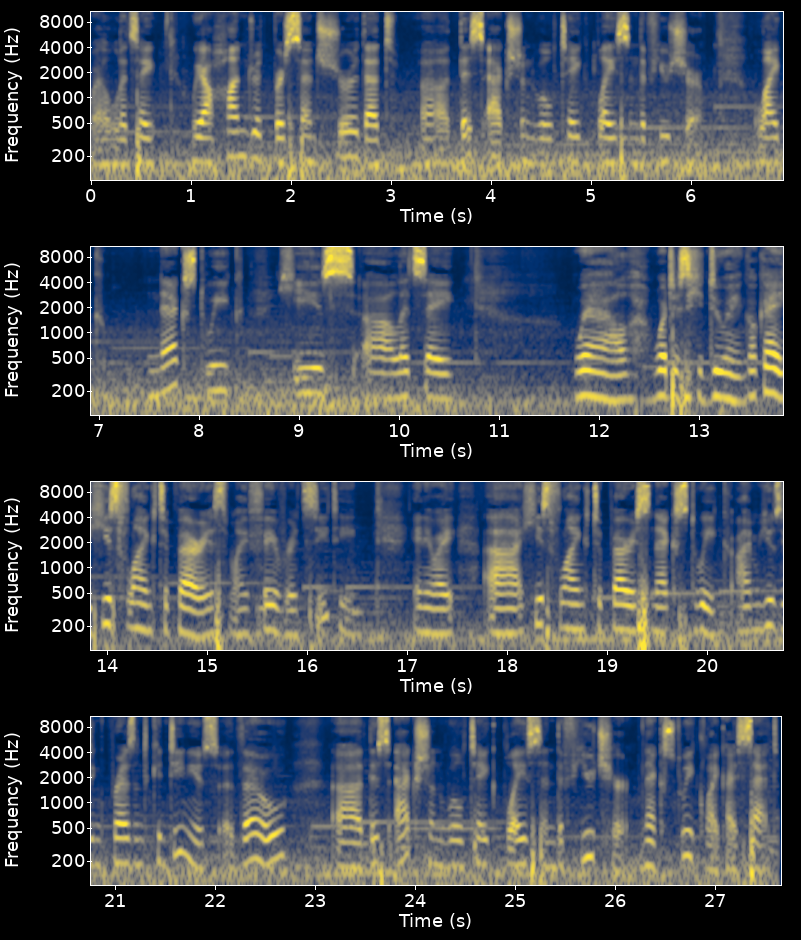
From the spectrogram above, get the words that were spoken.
well, let's say we are 100% sure that uh, this action will take place in the future. Like next week, he's, uh, let's say, well, what is he doing? Okay, he's flying to Paris, my favorite city. Anyway, uh, he's flying to Paris next week. I'm using present continuous, though uh, this action will take place in the future, next week, like I said.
